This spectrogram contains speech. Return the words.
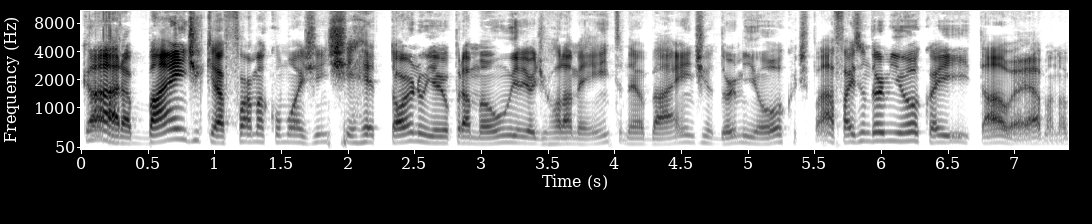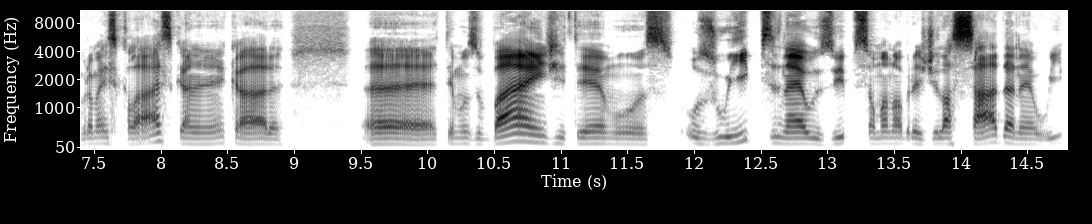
Cara, bind, que é a forma como a gente retorna o ioiô pra mão, o ioiô de rolamento, né? Bind, dorminhoco, tipo, ah, faz um dorminhoco aí e tal, é a manobra mais clássica, né, cara? É, temos o bind, temos os whips, né? Os whips são manobras de laçada, né? O whip,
